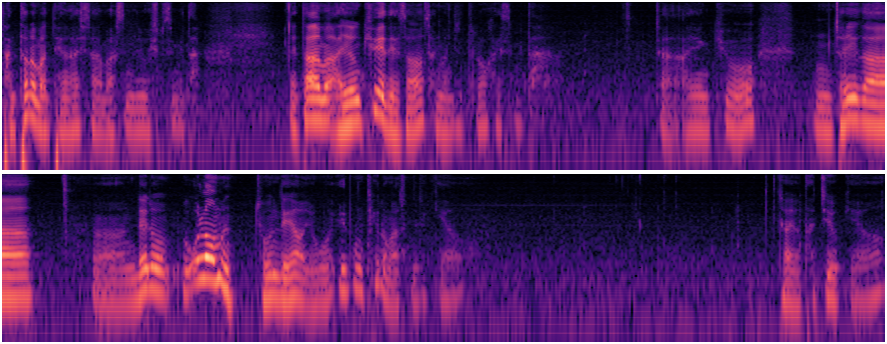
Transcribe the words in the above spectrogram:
단타로만 대응하시라 말씀드리고 싶습니다. 네, 다음은 아이언큐에 대해서 설명드리도록 하겠습니다. 자, 아이언큐 음, 저희가 어, 내려 올라오면 좋은데요. 요거 일봉 T로 말씀드릴게요. 자, 이거 다 지울게요.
